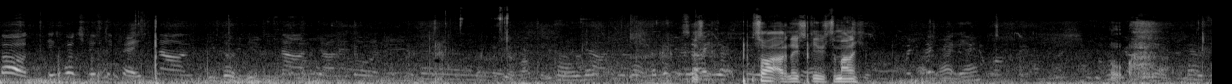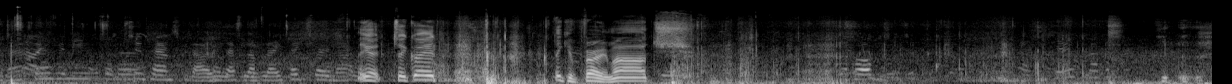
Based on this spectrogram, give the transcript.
Bon, he wants 50p. No. It's alright, I need to give you some money that, yeah? Oh. Two pounds for those. That's lovely. Thanks very much. There you go. Two quid. Thank you very much. No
